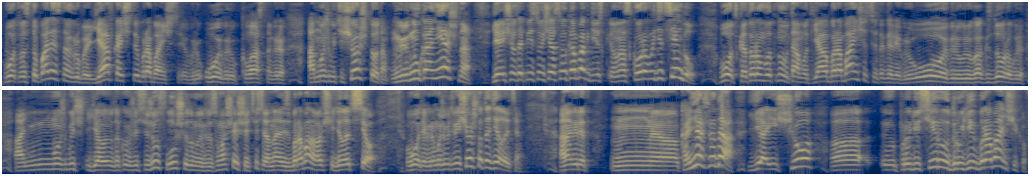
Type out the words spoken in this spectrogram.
Вот, выступали с нашей группой, я в качестве барабанщицы. Я говорю, ой, говорю, классно, говорю, а может быть еще что-то? Он говорит, ну, конечно, я еще записываю сейчас свой компакт-диск, и у нас скоро выйдет сингл, вот, с которым вот, ну, там вот я барабанщица и так далее. Я говорю, ой, говорю, как здорово, говорю, а может быть, я такой уже сижу, слушаю, думаю, сумасшедшая тетя, она из барабана вообще делает все. Вот, я говорю, может быть, вы еще что-то делаете? Она говорит, конечно, да. Я еще э, э, продюсирую других барабанщиков.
